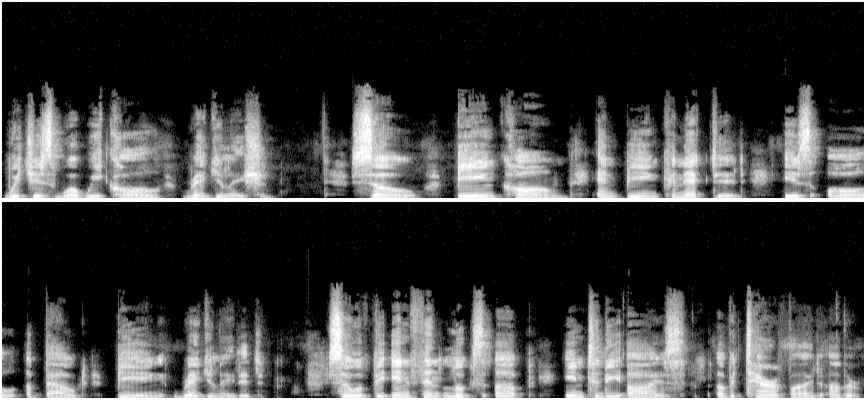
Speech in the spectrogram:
which is what we call regulation. So, being calm and being connected is all about being regulated. So, if the infant looks up into the eyes of a terrified other,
